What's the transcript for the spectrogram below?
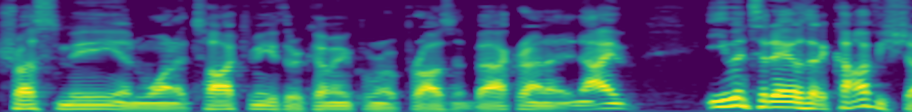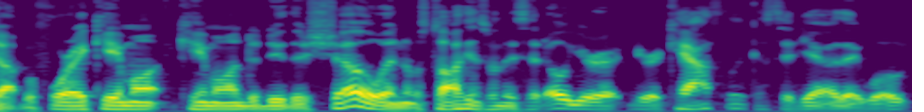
trust me and want to talk to me if they're coming from a Protestant background. And I, even today, I was at a coffee shop before I came on came on to do this show, and I was talking to someone. They said, "Oh, you're you're a Catholic?" I said, "Yeah." They, well,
